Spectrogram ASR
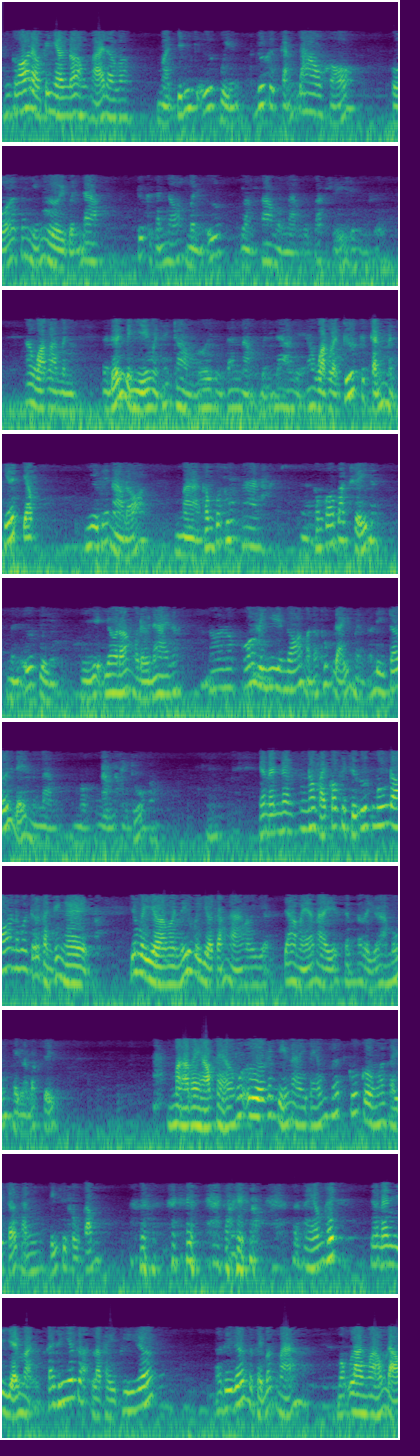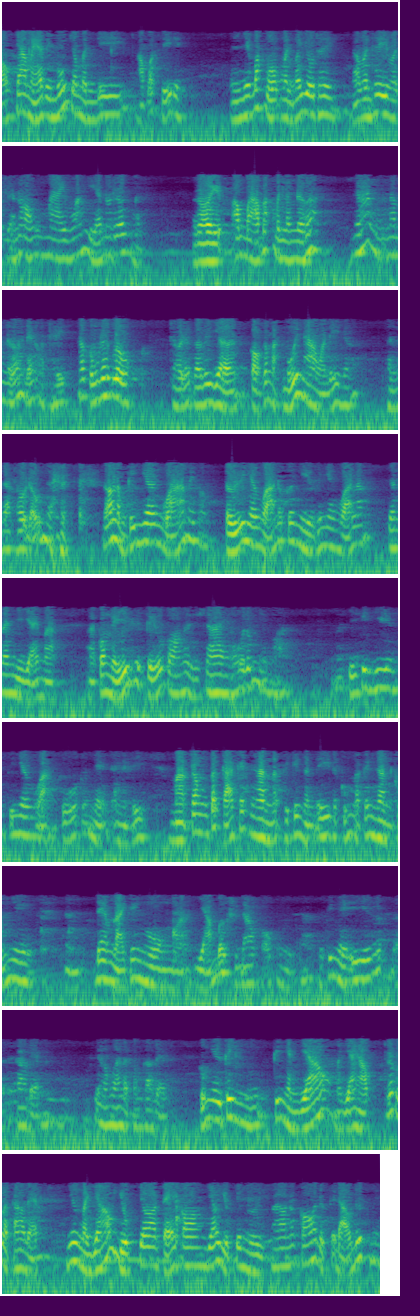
Không có đâu cái nhân đó không phải đâu con. Mà chính cái ước nguyện trước cái cảnh đau khổ của cái những người bệnh đau trước cái cảnh đó mình ước làm sao mình làm được bác sĩ để mình được à, hoặc là mình đến bệnh viện mình thấy trời ơi người ta nằm bệnh đau vậy. À, hoặc là trước cái cảnh mà chết chóc như thế nào đó mà không có thuốc thang không có bác sĩ đó, mình ước nguyện thì do đó mà đời nay đó, nó nó có cái duyên đó mà nó thúc đẩy mình, nó đi tới để mình làm một người thầy thuốc. Cho nên nó phải có cái sự ước muốn đó nó mới trở thành cái nghề. Chứ bây giờ mà nếu bây giờ chẳng hạn là bây giờ cha mẹ thầy xem thầy ra muốn thầy làm bác sĩ. Mà thầy học thầy không có ưa cái chuyện này, thầy không thích. Cuối cùng thầy trở thành kỹ sư thủ cấm. Thầy không thích cho nên vì vậy mà cái thứ nhất là thầy thi rớt. Thi rớt là thầy bất mãn. Một lần mà không đậu cha mẹ thì muốn cho mình đi học bác sĩ đi. Nhưng bắt buộc mình phải vô thi. Rồi mình thi mà nó không may mắn gì nó rớt mà. Rồi ông bà bắt mình lần nữa. Ngá một năm nữa để mà thi. Nó cũng rớt luôn. Rồi đất ơi bây giờ còn cái mặt mũi nào mà đi nữa. Thành ra thôi đủ rồi đó là một cái nhân quả mấy con. Từ cái nhân quả nó có nhiều cái nhân quả lắm. Cho nên vì vậy mà à, con nghĩ cái kiểu con nó thì sai không có đúng nhân quả nó chỉ cái duyên, cái nhân quả của cái nghề ngành y. Mà trong tất cả các ngành thì cái ngành y nó cũng là cái ngành cũng như à, đem lại cái nguồn mà giảm bớt sự đau khổ của người khác. Thì cái nghề y rất là cao đẹp, chứ không phải là không cao đẹp. Cũng như cái cái ngành giáo mà dạy học rất là cao đẹp. Nhưng mà giáo dục cho trẻ con, giáo dục cho người sao nó có được cái đạo đức mới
